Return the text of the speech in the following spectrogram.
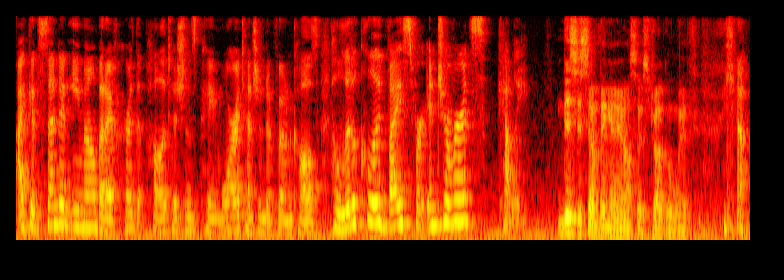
I could send an email, but I've heard that politicians pay more attention to phone calls. Political advice for introverts? Kelly. This is something I also struggle with. Yeah.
